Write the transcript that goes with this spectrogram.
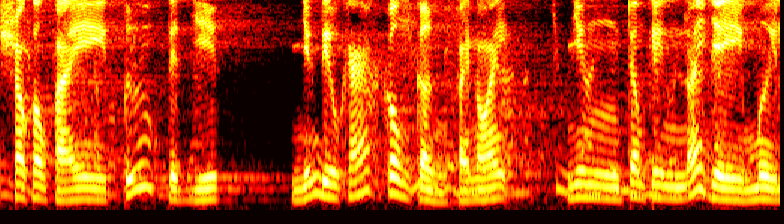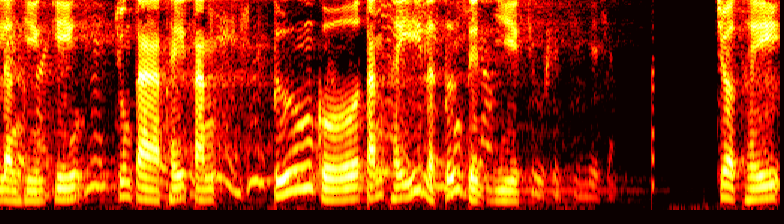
Sao không phải tướng tịch diệt? Những điều khác không cần phải nói. Nhưng trong kinh nói về 10 lần hiện kiến, Chúng ta thấy tánh. Tướng của tánh thấy là tướng tịch diệt. Cho thấy,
